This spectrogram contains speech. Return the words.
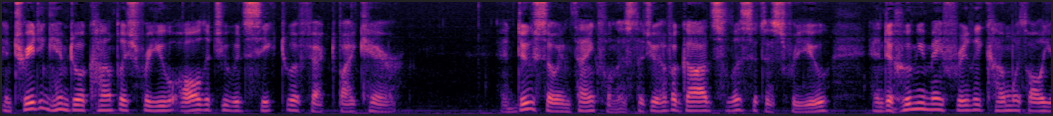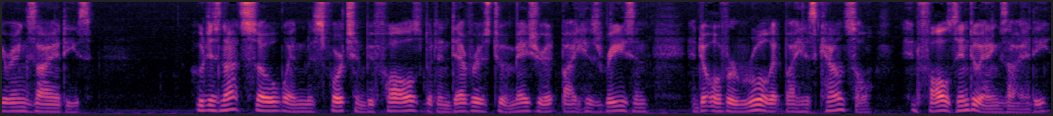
entreating Him to accomplish for you all that you would seek to effect by care. And do so in thankfulness that you have a God solicitous for you, and to whom you may freely come with all your anxieties who does not so when misfortune befalls, but endeavors to measure it by his reason and to overrule it by his counsel, and falls into anxiety,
